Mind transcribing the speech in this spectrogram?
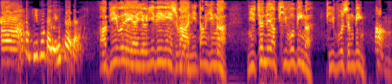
啊，好像皮肤的颜色的。啊，皮肤的颜有一粒粒是吧？你当心了，你真的要皮肤病啊，皮肤生病。啊。嗯，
